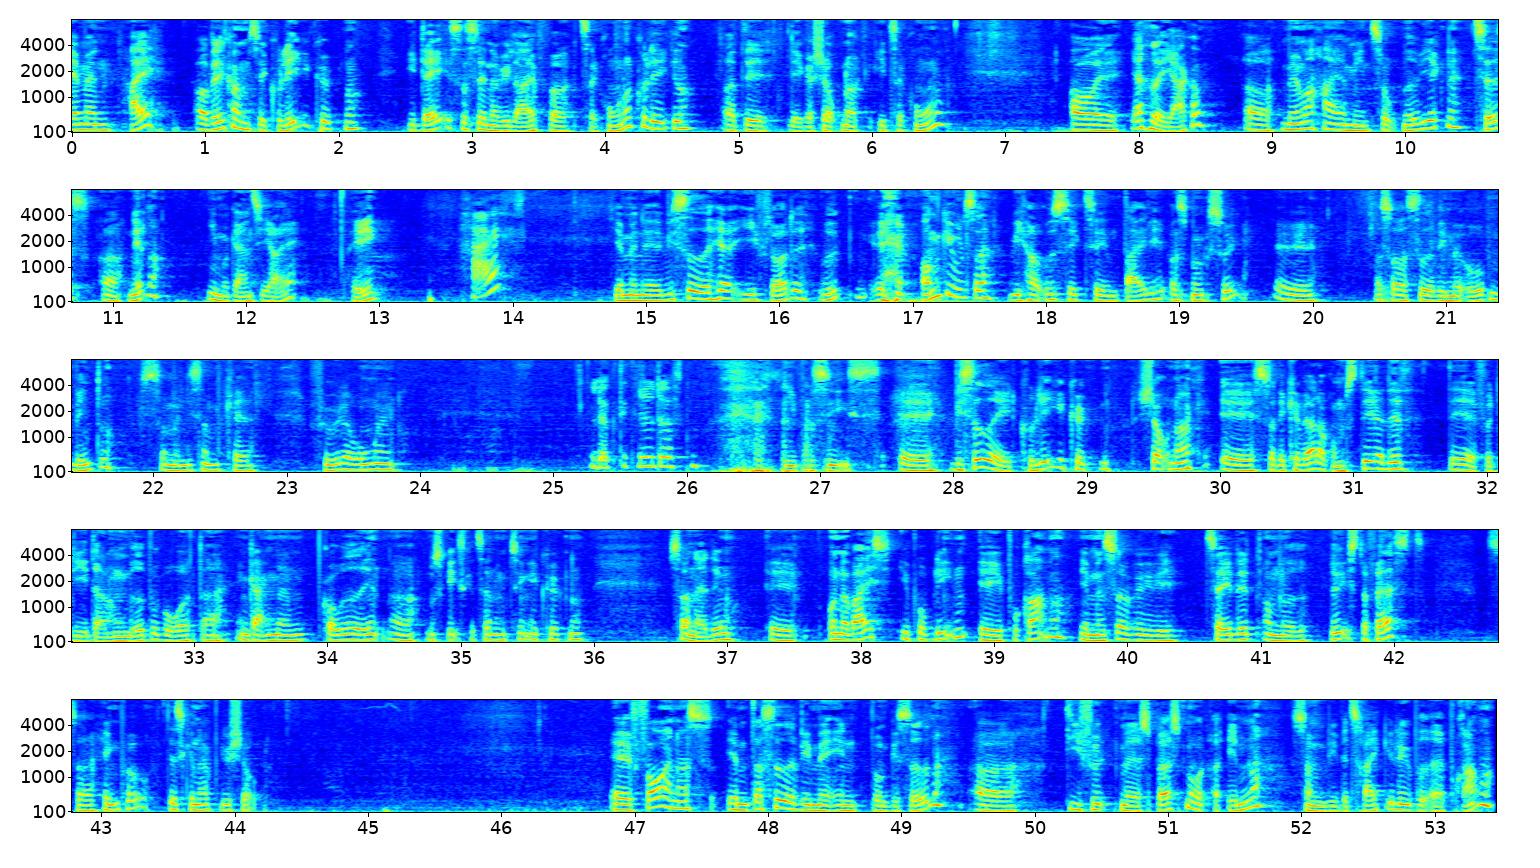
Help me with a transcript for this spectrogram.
Jamen, hej og velkommen til kollegekøkkenet. I dag så sender vi live for 3 kroner kollegiet, og det ligger sjovt nok i 3 kroner. Og øh, jeg hedder Jakob, og med mig har jeg mine to medvirkende, Tess og Neller. I må gerne sige hej. Hey. Hej. Jamen, øh, vi sidder her i flotte ud- øh, omgivelser. Vi har udsigt til en dejlig og smuk sø, øh, og så sidder vi med åbent vindue, så man ligesom kan føle aromaen. Lugte grillduften. Lige præcis. Øh, vi sidder i et kollegekøkken, sjov nok, øh, så det kan være, der rumsterer lidt. Det er fordi, der er nogle medbeboere, der en gang imellem går ud og ind og måske skal tage nogle ting i køkkenet. Sådan er det jo. Øh, undervejs i, problem, øh, i programmet, jamen så vil vi tale lidt om noget løst og fast. Så hæng på, det skal nok blive sjovt. Øh, foran os, jamen der sidder vi med en bunke sædler, og de er fyldt med spørgsmål og emner, som vi vil trække i løbet af programmet.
